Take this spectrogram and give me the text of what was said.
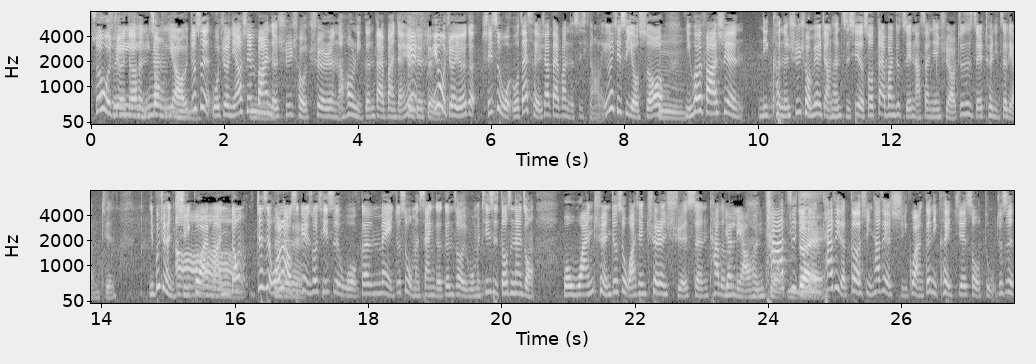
所以我觉得很重要，是就是我觉得你要先把你的需求确认，嗯、然后你跟代办讲，因为因为我觉得有一个，其实我我再扯一下代办的事情好了，因为其实有时候你会发现，你可能需求没有讲很仔细的时候，代办就直接拿三间需要，就是直接推你这两间。你不觉得很奇怪吗？哦、你懂，就是我老实跟你说，其实我跟妹，就是我们三个跟周宇，我们其实都是那种，我完全就是我要先确认学生他的要聊很久，他自己的他自己的个性，他自己的习惯跟你可以接受度，就是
